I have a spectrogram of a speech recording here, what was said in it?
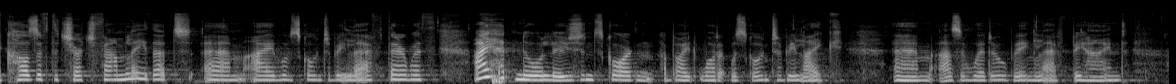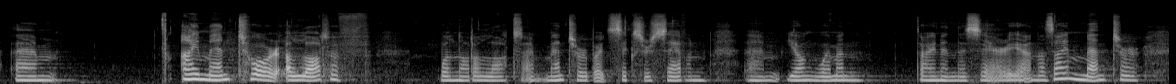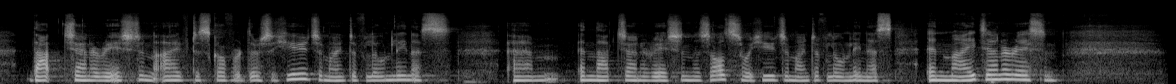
because of the church family that um, I was going to be left there with, I had no illusions, Gordon, about what it was going to be like um, as a widow being left behind. Um, I mentor a lot of, well, not a lot, I mentor about six or seven um, young women down in this area. And as I mentor that generation, I've discovered there's a huge amount of loneliness um, in that generation. There's also a huge amount of loneliness in my generation.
